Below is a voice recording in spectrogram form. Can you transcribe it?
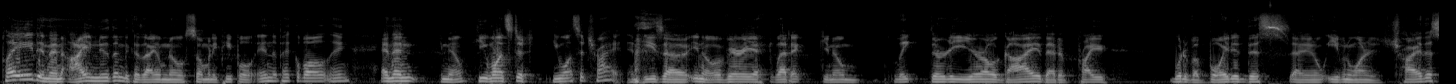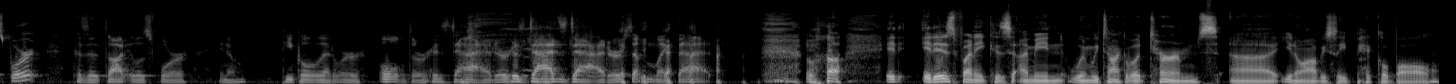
played. And then I knew them because I know so many people in the pickleball thing. And then, you know, he wants to, he wants to try it. And he's a, you know, a very athletic, you know, late 30 year old guy that have probably would have avoided this, uh, you know, even wanted to try this sport because they thought it was for, you know, people that were old or his dad or his dad's dad or something yeah. like that. Well, it it is funny because I mean when we talk about terms, uh, you know, obviously pickleball,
